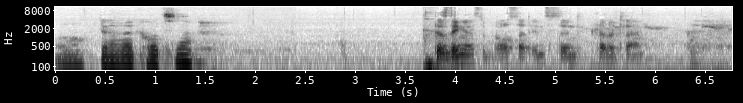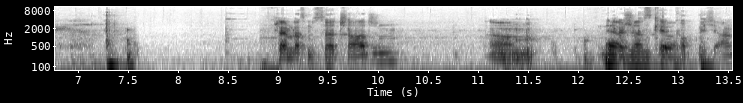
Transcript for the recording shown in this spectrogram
Oh, generell Code Snap. Das Ding ist, du brauchst halt Instant Travel Time. Flamblast müsste halt chargen. Ähm, Ja, Clash so. kommt nicht an.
